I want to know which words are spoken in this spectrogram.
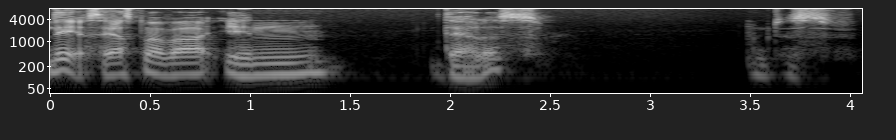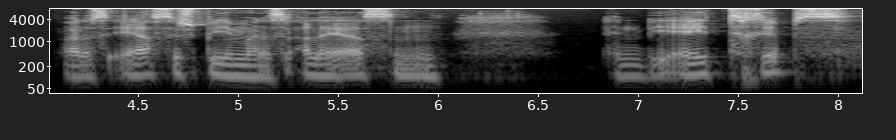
nee, das erste Mal war in Dallas. Und das war das erste Spiel meines allerersten NBA-Trips.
